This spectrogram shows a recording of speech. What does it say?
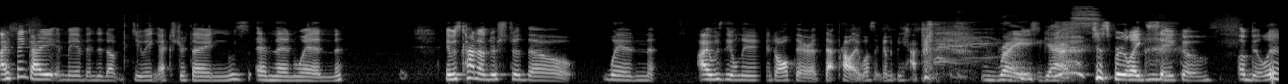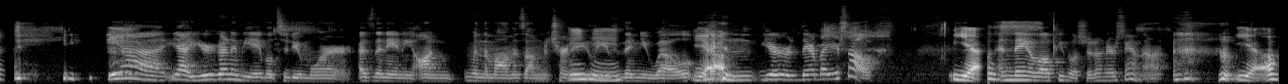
I think I may have ended up doing extra things, and then when it was kind of understood though when I was the only adult there, that probably wasn't going to be happening. Right. Yes. Just for like sake of ability. yeah, yeah, you're going to be able to do more as the nanny on when the mom is on maternity Mhm. leave than you will Yeah. when you're there by yourself. Yes. And they of all people should understand that. Yeah,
